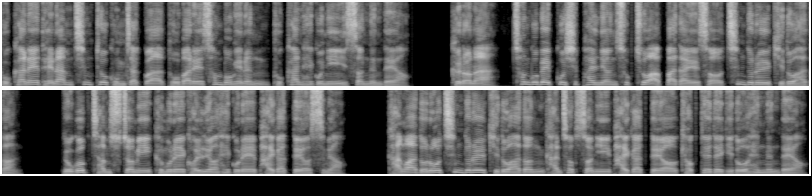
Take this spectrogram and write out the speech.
북한의 대남 침투 공작과 도발의 선봉에는 북한 해군이 있었는데요. 그러나 1998년 속초 앞바다에서 침투를 기도하던 요급 잠수점이 그물에 걸려 해군에 발각되었으며 강화도로 침투를 기도하던 간첩선이 발각되어 격퇴되기도 했는데요.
